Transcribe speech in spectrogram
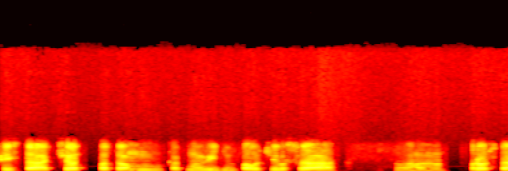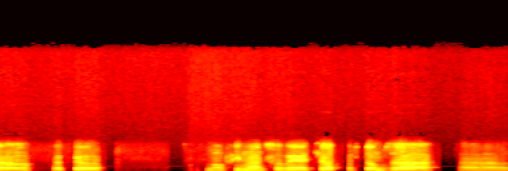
чисто отчет потом, как мы видим, получился э, просто как э, ну, финансовый отчет, притом за э,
